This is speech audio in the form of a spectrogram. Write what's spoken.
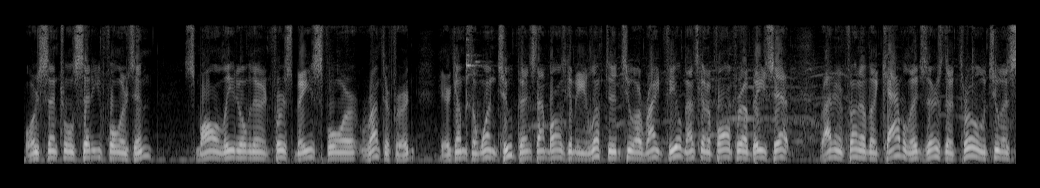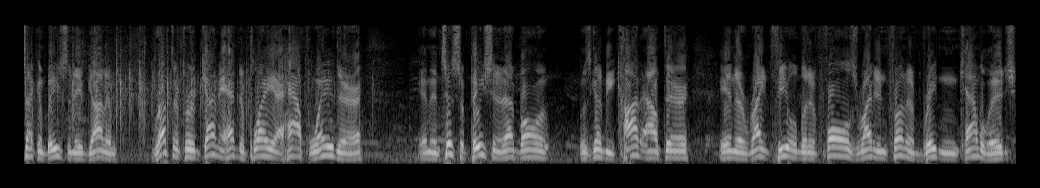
for Central City Fullerton. Small lead over there at first base for Rutherford. Here comes the 1 2 pitch. That ball is going to be lifted to a right field. That's going to fall for a base hit right in front of a Cavillage. There's the throw to a second base, and they've got him. Rutherford kind of had to play a halfway there in anticipation of that ball was going to be caught out there in the right field, but it falls right in front of Braden Cavillage.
